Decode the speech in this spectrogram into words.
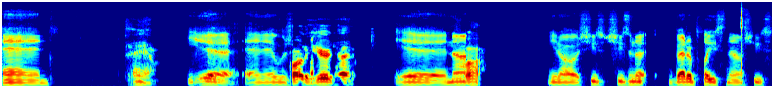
And damn. Yeah, and it was hard to hear that. Yeah, not wow. you know, she's she's in a better place now. She's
